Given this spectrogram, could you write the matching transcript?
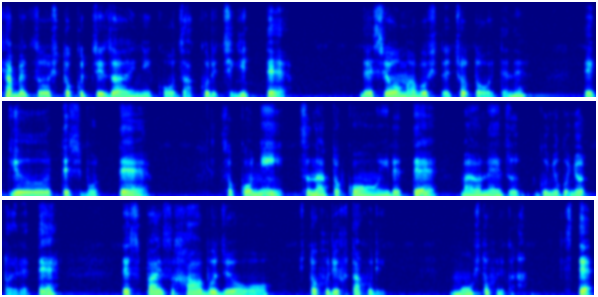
キャベツを一口大にこうざっくりちぎってで塩をまぶしてちょっと置いてね。でギューって絞ってそこにツナとコーン入れてマヨネーズぐにゅぐにゅっと入れてでスパイスハーブ塩を一振り二振りもう一振りかなして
